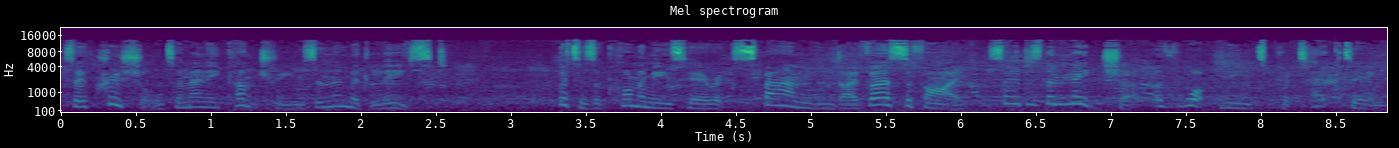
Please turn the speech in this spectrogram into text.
so crucial to many countries in the Middle East. But as economies here expand and diversify, so does the nature of what needs protecting.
